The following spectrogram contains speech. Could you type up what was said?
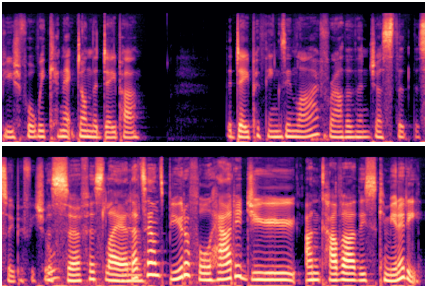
beautiful. We connect on the deeper the deeper things in life rather than just the, the superficial. The surface layer. Yeah. That sounds beautiful. How did you uncover this community?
